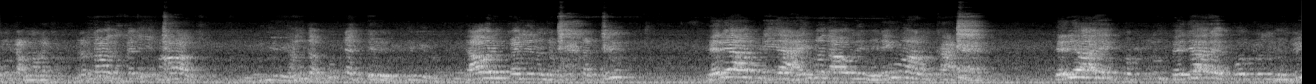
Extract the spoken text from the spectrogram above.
கூட்டம் நடக்கும். ரெண்டாவது சரி நாலாவது அந்த கூட்டத்தில் யாவரும் கையில் இருந்த கூட்டத்தில் பெரியாருடைய ஐம்பதாவது நினைவு நாளுக்காக பெரியாரை போற்றுவதும் பெரியாரை போற்றுவதும் என்று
